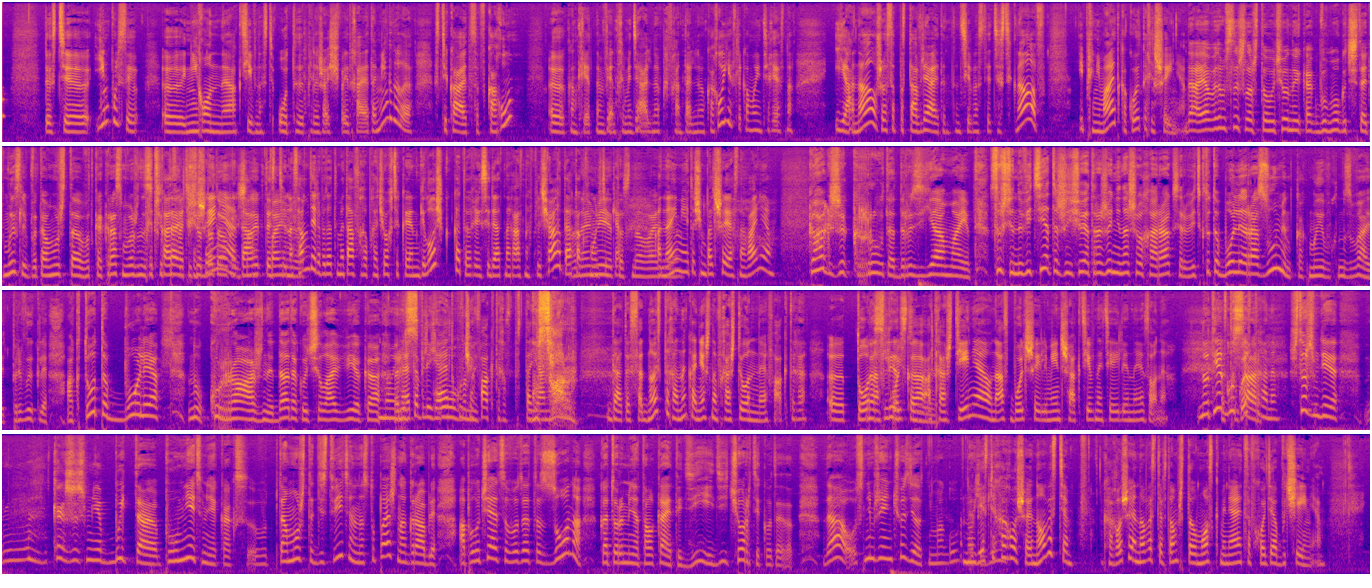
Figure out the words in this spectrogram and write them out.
То есть э, импульсы, э, нейронная активность от прилежащего ядра и от амигдалы стекается в кору, э, конкретно вентромедиальную префронтальную кору, если кому интересно, и она уже сопоставляет интенсивность этих сигналов и принимает какое-то решение. Да, я об этом слышала, что ученые как бы могут читать мысли, потому что вот как раз можно считать еще решение, до того, как да. человек То есть, поймет. на самом деле, вот эта метафора про чертика и ангелочка, которые сидят на разных плечах, да, Она как в имеет мультике, основания. она имеет очень большие основания. Как же круто, друзья мои. Слушайте, но ведь это же еще и отражение нашего характера. Ведь кто-то более разумен, как мы его называют, привыкли, а кто-то более, ну, куражный, да, такой человек. а, Ну на это влияет куча факторов постоянно. Гусар! Да, то есть, с одной стороны, конечно, врожденные факторы. Э, То, насколько от рождения у нас больше или меньше активны те или иные зоны. Но вот я А гусар. стороны? Что же мне, как же ж мне быть-то, поумнеть мне как? вот потому что действительно наступаешь на грабли, а получается вот эта зона, которая меня толкает, иди, иди, чертик вот этот, да, с ним же я ничего сделать не могу. Но Это есть и хорошие новости. Хорошие новости в том, что мозг меняется в ходе обучения.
